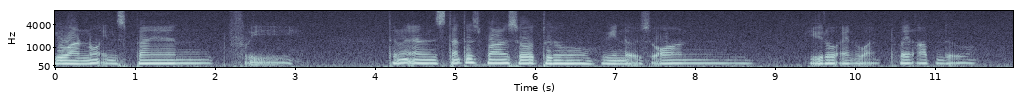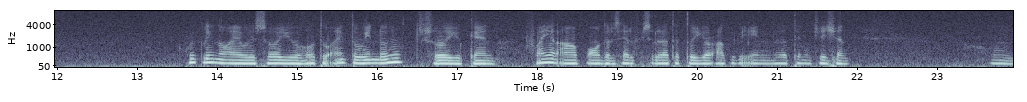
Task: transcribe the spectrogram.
you are no in span free and status bar so to windows on 0 and 1 fire up the quickly. Now I will show you how to act the window so you can fire up other service related to your app in the demonstration. Hmm,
